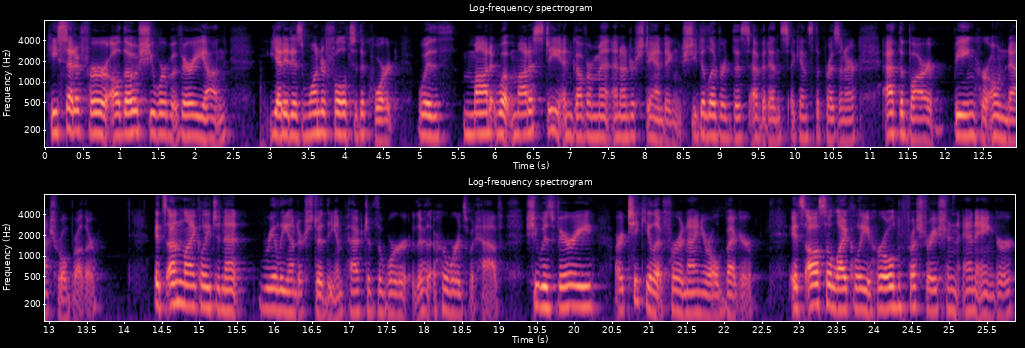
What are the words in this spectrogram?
he said of her, although she were but very young, yet it is wonderful to the court, with mod- what modesty and government and understanding she delivered this evidence against the prisoner at the bar, being her own natural brother. It's unlikely Jeanette really understood the impact of the word her words would have. She was very articulate for a nine-year-old beggar. It's also likely her old frustration and anger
